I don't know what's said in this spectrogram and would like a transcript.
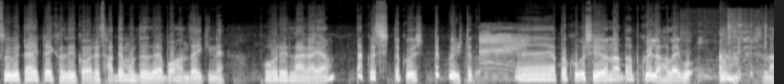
ছবি টাই টাই খালি ঘরে ছাদের মধ্যে যায় বহান যায় কিনা। পরে লাগায়াম, টাকুস টাকুস টাকুস টাকুস এত খুশি হইও না, দাঁত খুইলা হালাইব। না,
